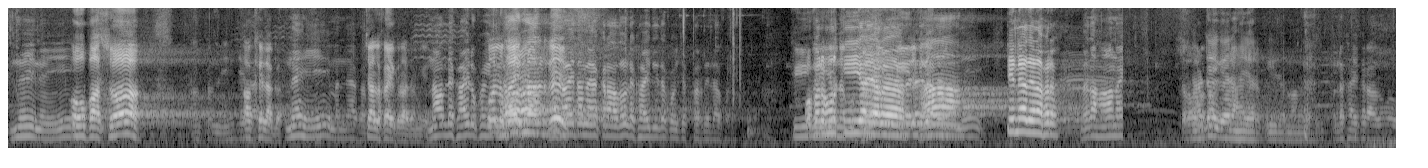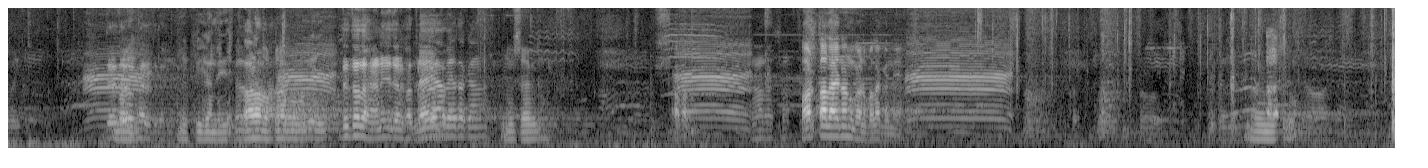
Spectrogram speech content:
ਨਹੀਂ ਨਹੀਂ। ਉਹ ਬਸ। ਆਖੇ ਲੱਗ। ਨਹੀਂ ਮੰਨਿਆ ਕਰ। ਚੱਲ ਲਿਖਾਈ ਕਰਾ ਦਾਂਗੇ ਨਾਲ ਲਿਖਾਈ ਲੁਖਾਈ ਉਹ ਲਿਖਾਈ ਕਰਾ ਦੇਣਗੇ। ਲਿਖਾਈ ਤਾਂ ਮੈਂ ਕਰਾ ਦੂੰ ਲਿਖਾਈ ਦੀ ਤਾਂ ਕੋਈ ਚੱਕਰ ਨਹੀਂ ਲਾ ਫਿਰ। ਉਹ ਫਿਰ ਹੁਣ ਕੀ ਆ ਯਾਰ? ਕਿੰਨੇ ਦੇਣਾ ਫਿਰ? ਮੈਂ ਤਾਂ ਹਾਂ ਨਾ ਸਾਢੇ 11000 ਰੁਪਏ ਦਾ ਮੰਗਦਾ ਲਿਖਾਈ ਕਰਾ ਦੂੰਗਾ ਬਈ ਦੇ ਦੇ ਫਿਰ ਕਿਤੇ। ਦੇਖੀ ਜਾਂਦੀ। ਕਾਲਾ ਬੱਕਰਾ ਬੋਲ ਗਿਆ ਜੀ ਦਿੱਤਾ ਤਾਂ ਹੈ ਨਹੀਂ ਜੀ ਦਿਨ ਖਤਮ ਲੈ ਜਾ ਵੇ ਤਾਂ ਕਹਿੰਦਾ ਦੇਖ ਸਕਦੇ ਹੋ। ਹਾਂ ਦੱਸ ਫੜਤਾ ਲੈ ਇਹਨਾਂ ਨੂੰ ਗਣ ਪਹਿਲਾਂ ਕਿੰਨੇ ਆ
